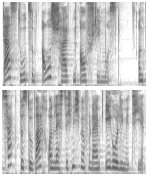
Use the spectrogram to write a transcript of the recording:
dass du zum Ausschalten aufstehen musst. Und zack, bist du wach und lässt dich nicht mehr von deinem Ego limitieren.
